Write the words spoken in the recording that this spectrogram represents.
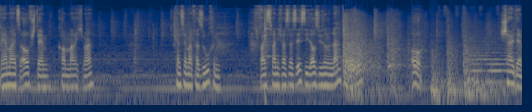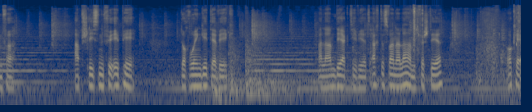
Mehrmals aufstemmen. Komm, mach ich mal. Ich kann es ja mal versuchen. Ich weiß zwar nicht, was das ist. Sieht aus wie so eine Lampe oder so. Oh. Schalldämpfer. Abschließen für EP. Doch wohin geht der Weg? Alarm deaktiviert. Ach, das war ein Alarm, ich verstehe. Okay.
